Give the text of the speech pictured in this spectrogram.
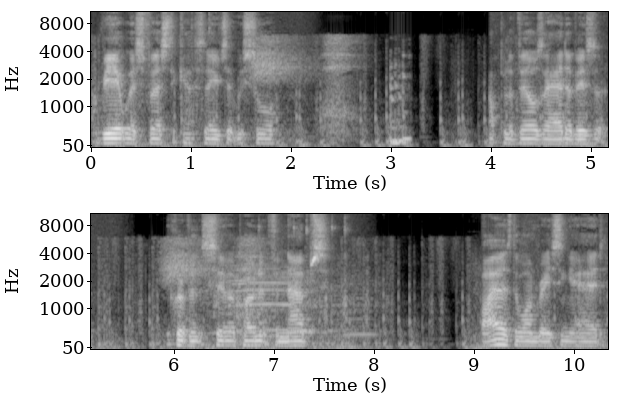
RiuT was first to cast age that we saw. A couple of vills ahead of his equivalent Civ opponent for Nabs. Fire's the one racing ahead.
